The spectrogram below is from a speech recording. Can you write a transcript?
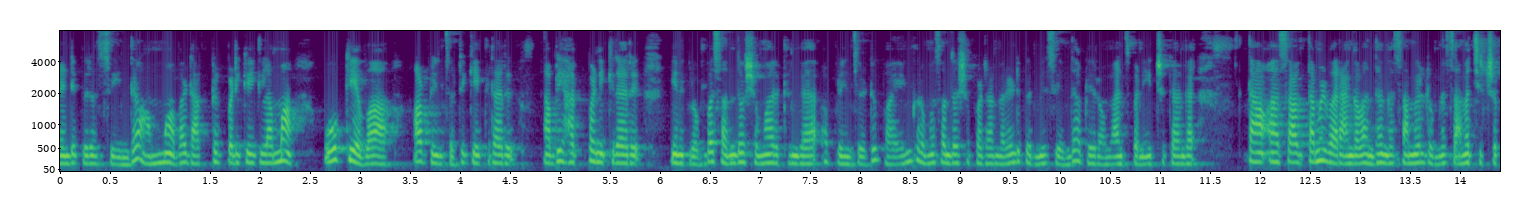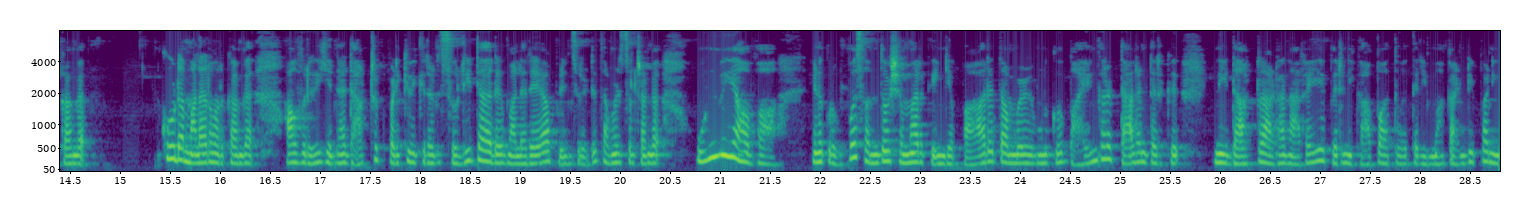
ரெண்டு பேரும் சேர்ந்து அம்மாவை டாக்டர் படிக்க வைக்கலாமா? ஓகேவா அப்படின்னு சொல்லிட்டு கேட்குறாரு அப்படியே ஹக் பண்ணிக்கிறாரு. எனக்கு ரொம்ப சந்தோஷமாக இருக்குங்க அப்படின்னு சொல்லிட்டு பயங்கரமாக சந்தோஷப்படுறாங்க. ரெண்டு பேருமே சேர்ந்து அப்படியே ரொமான்ஸ் பண்ணிகிட்டு இருக்காங்க. தா ச தமிழ் வராங்க வந்தாங்க அங்கே சமையல் ரூமில் சமைச்சிட்ருக்காங்க கூட மலரும் இருக்காங்க. அவர் என்ன டாக்டருக்கு படிக்க வைக்கிறேன்னு சொல்லிட்டாரு மலரே அப்படின்னு சொல்லிட்டு தமிழ் சொல்கிறாங்க உண்மையாவா? எனக்கு ரொம்ப சந்தோஷமாக இருக்குது இங்கே பாரு தமிழ் உனக்கு பயங்கர டேலண்ட் இருக்குது நீ டாக்டர் ஆனால் நிறைய பேர் நீ காப்பாற்றுவ தெரியுமா? கண்டிப்பாக நீ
